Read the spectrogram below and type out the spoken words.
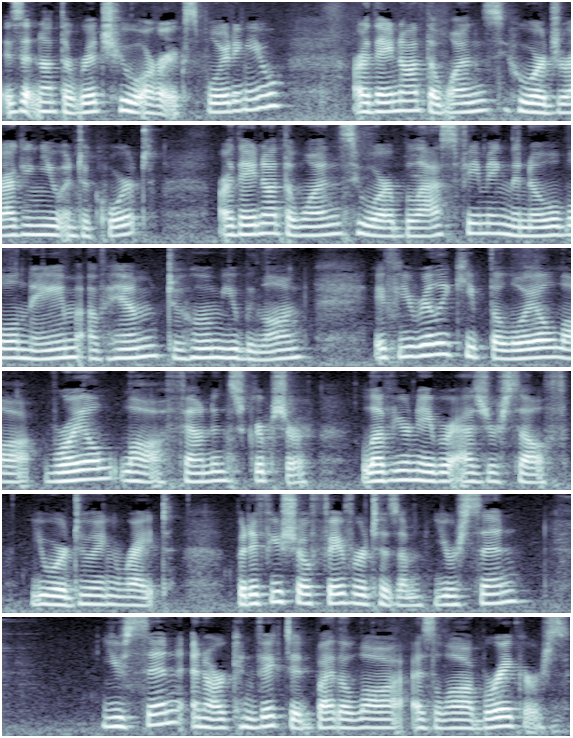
Is it not the rich who are exploiting you? Are they not the ones who are dragging you into court? Are they not the ones who are blaspheming the noble name of him to whom you belong? If you really keep the loyal law, royal law found in Scripture, love your neighbor as yourself, you are doing right. But if you show favoritism, your sin, you sin and are convicted by the law as lawbreakers.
